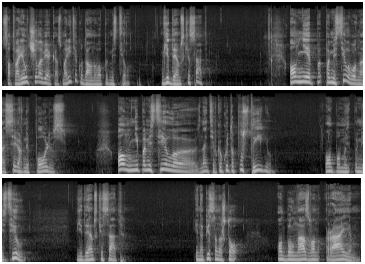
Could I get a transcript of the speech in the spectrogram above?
сотворил человека, смотрите, куда Он его поместил. В Едемский сад – он не поместил его на Северный полюс. Он не поместил, э, знаете, в какую-то пустыню. Он поместил в Едемский сад. И написано, что он был назван раем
